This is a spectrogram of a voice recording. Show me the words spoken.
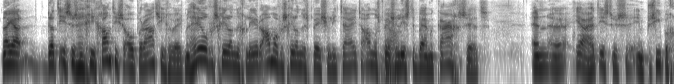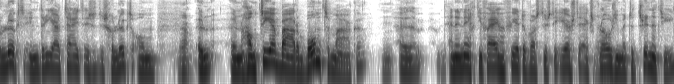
Nou ja, dat is dus een gigantische operatie geweest met heel verschillende geleerden, allemaal verschillende specialiteiten, allemaal specialisten bij elkaar gezet. En eh, ja, het is dus in principe gelukt. In drie jaar tijd is het dus gelukt om Ja. een, een hanteerbare bom te maken. Eh, en in 1945 was dus de eerste explosie met de Trinity.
